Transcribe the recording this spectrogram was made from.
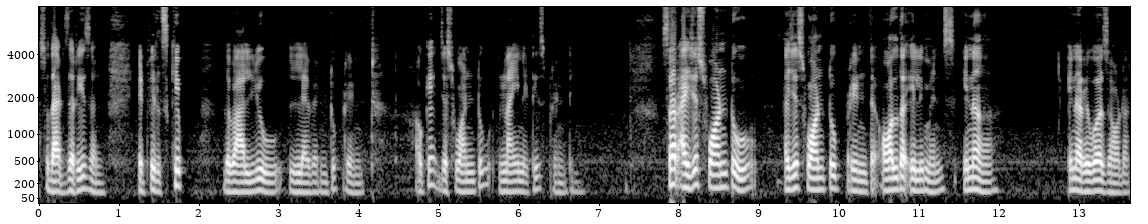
so that's the reason. It will skip the value 11 to print. Okay just 1 to 9 it is printing. Sir i just want to i just want to print all the elements in a in a reverse order.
